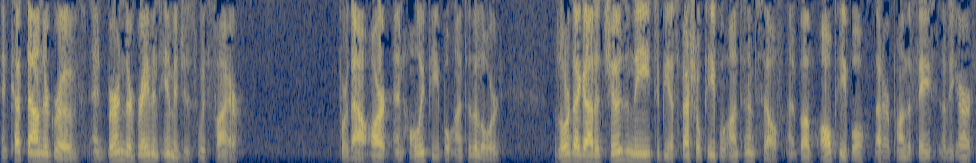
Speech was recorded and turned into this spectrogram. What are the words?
and cut down their groves, and burn their graven images with fire. For thou art an holy people unto the Lord, The Lord thy God hath chosen thee to be a special people unto himself, and above all people that are upon the face of the earth.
